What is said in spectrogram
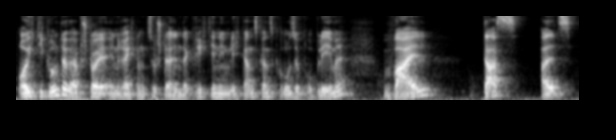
euch die Grunderwerbsteuer in Rechnung zu stellen. Da kriegt ihr nämlich ganz, ganz große Probleme, weil das als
